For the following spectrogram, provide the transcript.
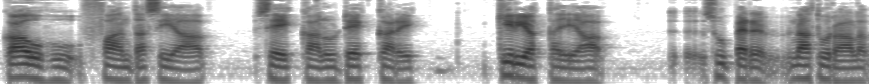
kauhu, fantasia, seikkailu, dekkari, kirjoittajia, supernatural,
